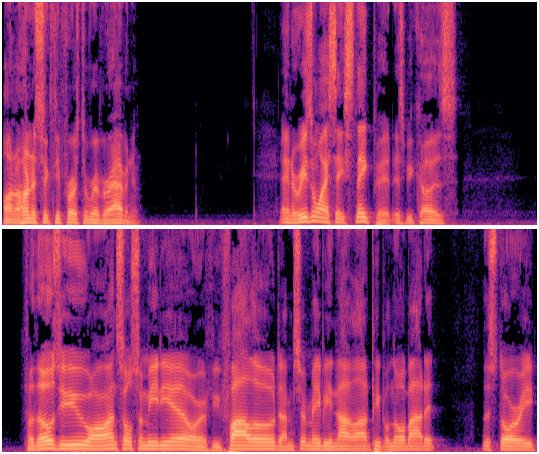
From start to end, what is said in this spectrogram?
on 161st and River Avenue. And the reason why I say snake pit is because for those of you who are on social media or if you followed, I'm sure maybe not a lot of people know about it, the story.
